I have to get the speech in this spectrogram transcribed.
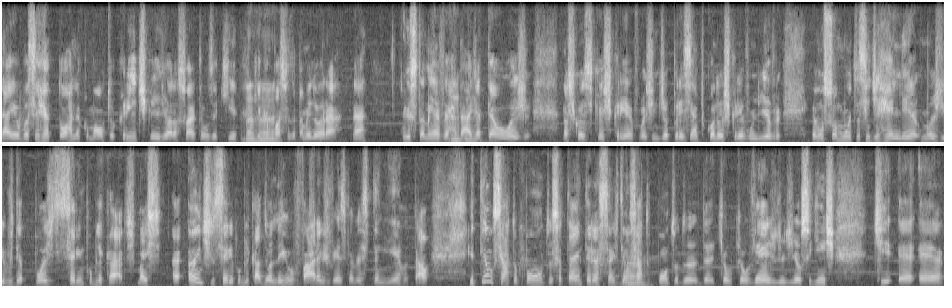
Aí você retorna com uma autocrítica e vê, olha só, então aqui, o uhum. que, que eu posso fazer para melhorar, né? Isso também é verdade uhum. até hoje nas coisas que eu escrevo. Hoje em dia, por exemplo, quando eu escrevo um livro, eu não sou muito assim de reler meus livros depois de serem publicados, mas é, antes de serem publicados eu leio várias vezes para ver se tem erro e tal. E tem um certo ponto, isso até é interessante, tem um uhum. certo ponto do, do, que, eu, que eu vejo do dia, é o seguinte, que é, é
